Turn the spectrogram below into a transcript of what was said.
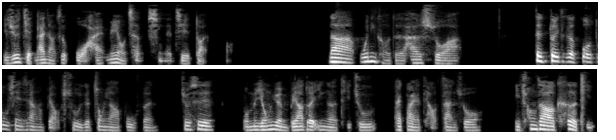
也就是简单讲是我还没有成型的阶段。那温尼口德他就说啊，这对这个过渡现象的表述一个重要部分就是。我们永远不要对婴儿提出太快的挑战，说你创造客体，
